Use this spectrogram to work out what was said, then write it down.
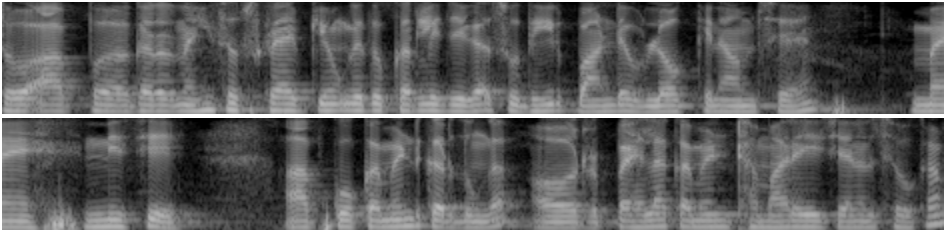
तो आप अगर नहीं सब्सक्राइब किए होंगे तो कर लीजिएगा, सुधीर पांडे ब्लॉग के नाम से है। मैं नीचे आपको कमेंट कर दूँगा और पहला कमेंट हमारे ही चैनल से होगा।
